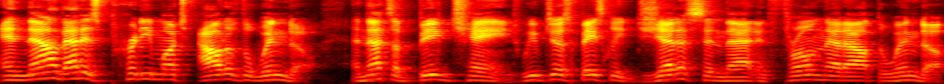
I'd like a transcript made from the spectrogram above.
And now that is pretty much out of the window. And that's a big change. We've just basically jettisoned that and thrown that out the window.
